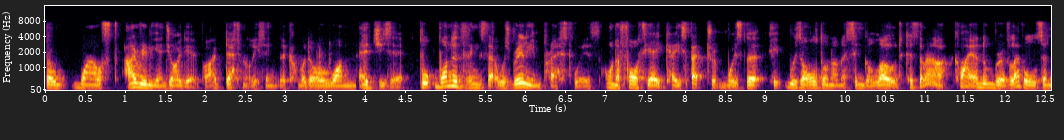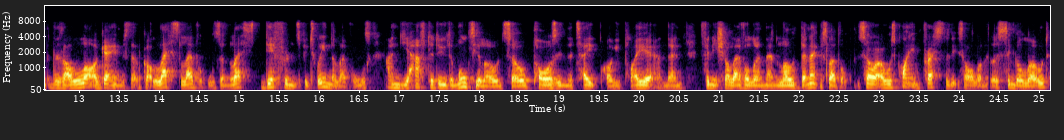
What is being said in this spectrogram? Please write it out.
So, whilst I really enjoyed it, but I definitely think the Commodore 1 edges it. But one of the things that I was really impressed with on a 48K Spectrum was that it was all done on a single load because there are quite a number of levels, and there's a lot of games that have got less levels and less difference between the levels, and you have to do the multi load, so pausing the tape while you play it and then finish a level and then load the next level. So I was quite impressed that it's all on a single load.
